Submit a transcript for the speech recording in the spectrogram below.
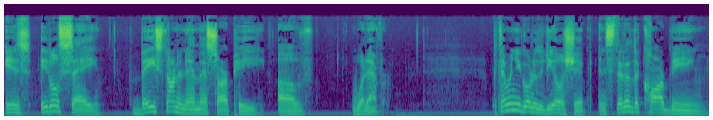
is it'll say based on an MSRP of whatever. But then when you go to the dealership, instead of the car being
